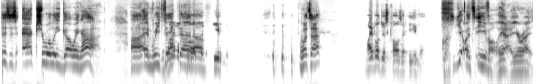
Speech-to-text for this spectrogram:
this is actually going on. Uh, and we think that. Uh, what's that? Bible just calls it evil. yeah, it's evil. Yeah, you're right.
